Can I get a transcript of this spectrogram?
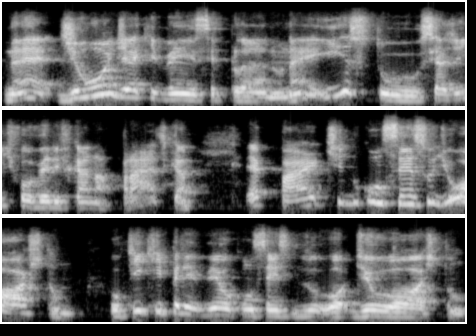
né, de onde é que vem esse plano, né? Isto, se a gente for verificar na prática, é parte do consenso de Washington. O que, que prevê o consenso do, de Washington?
